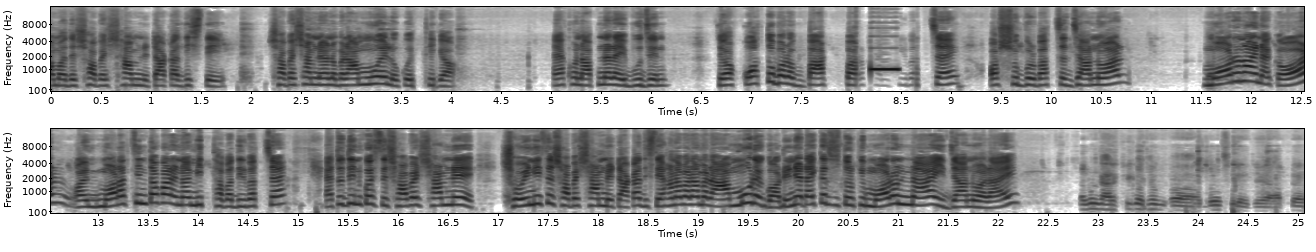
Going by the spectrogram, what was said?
আমাদের সবাই সামনে টাকা দিচ্ছে সবাই সামনে আবার আম্মু এলো কই থেকে এখন আপনারাই বুঝেন যে কত বড় বাট পার বাচ্চায় অসভ্যর বাচ্চা জানোয়ার। মরণ হয় না কর ওই মরার চিন্তা করে না মিথ্যাবাদীর বাচ্চা এতদিন কইছে সবার সামনে সই নিছে সবার সামনে টাকা দিছে। এখন আবার আমার আম্মুরে গড়িনে ডাইকা তোর কি মরণ নাই জানোয়ার আয়? এবং আরেকটি কথা বলছিল যে আপনার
